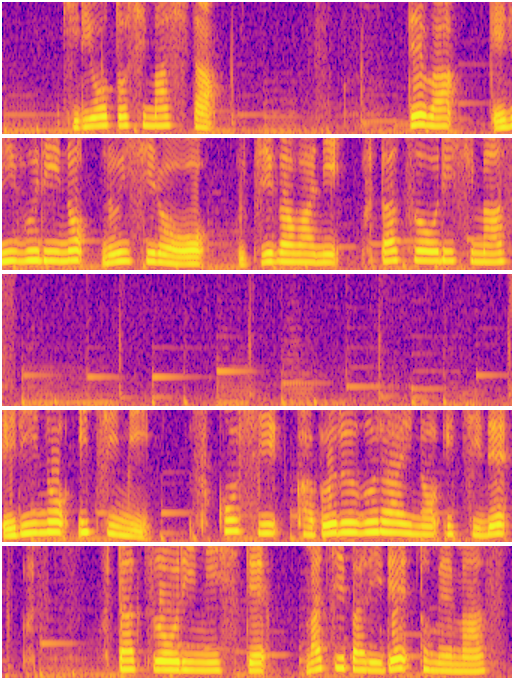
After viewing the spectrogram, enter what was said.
切り落としました。では、襟ぐりの縫い代を内側に2つ折りします。襟の位置に少しかぶるぐらいの位置で2つ折りにして待ち針で留めます。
